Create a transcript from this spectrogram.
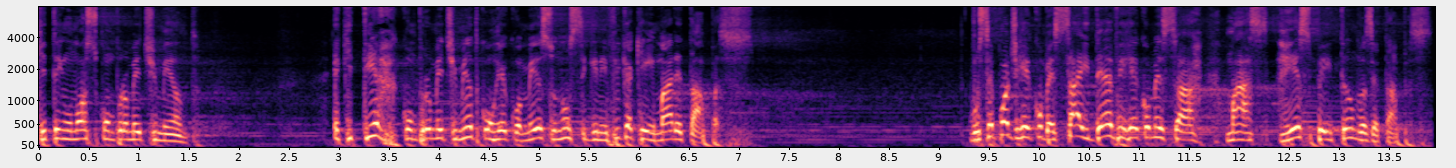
que tem o nosso comprometimento, é que ter comprometimento com o recomeço não significa queimar etapas. Você pode recomeçar e deve recomeçar, mas respeitando as etapas,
